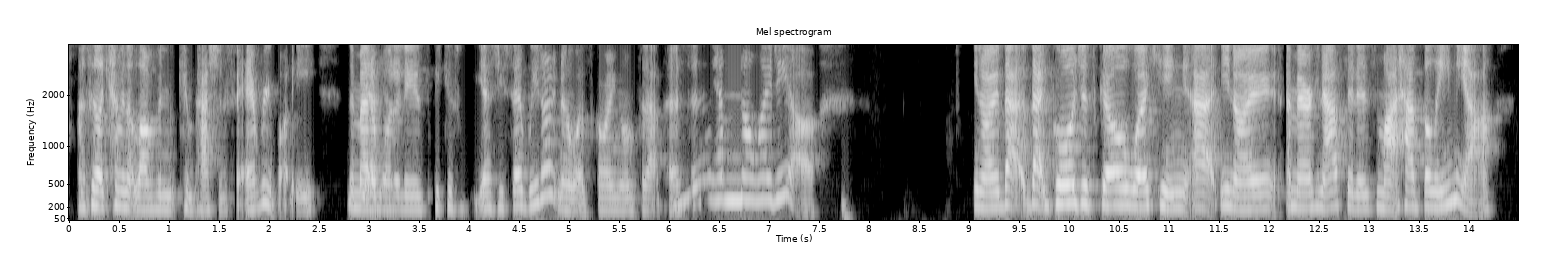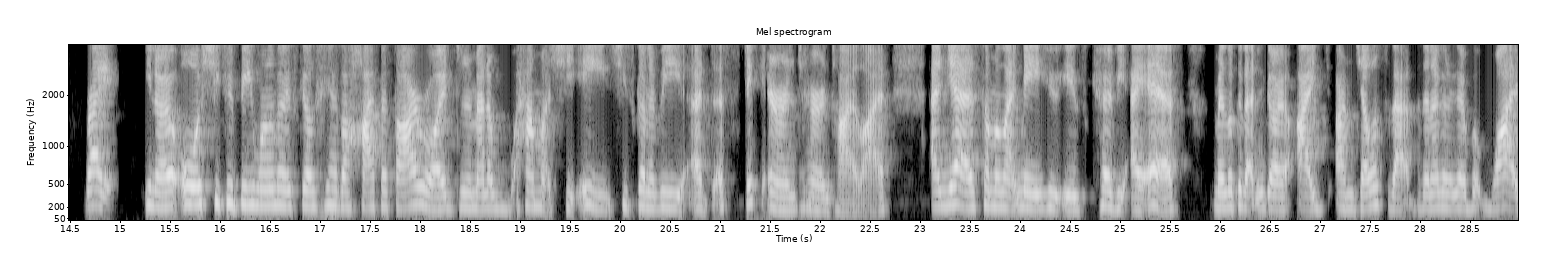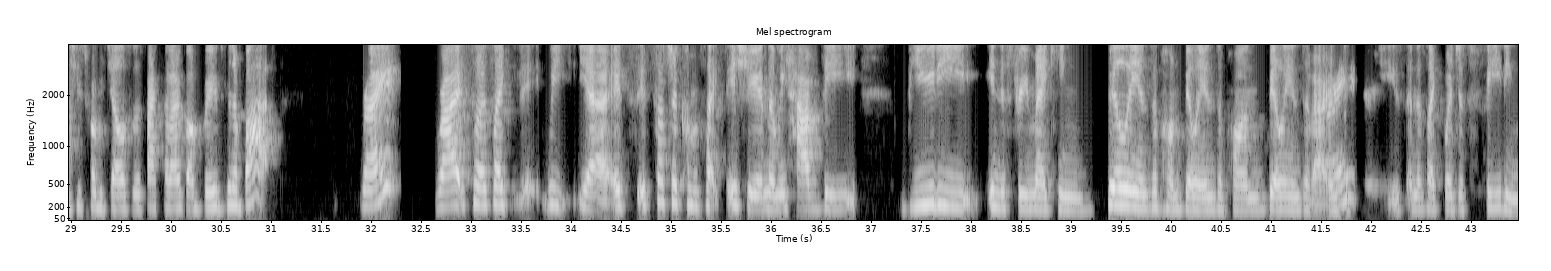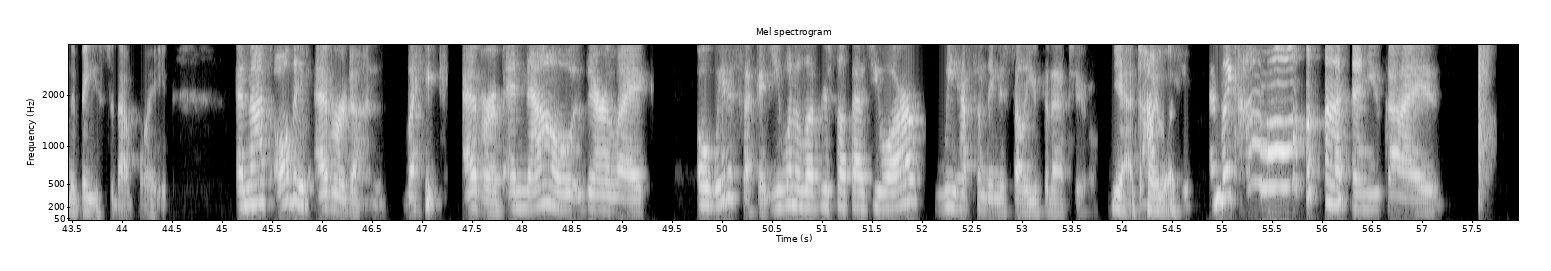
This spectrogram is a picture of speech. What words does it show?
i feel like having that love and compassion for everybody no matter yeah. what it is because as you said we don't know what's going on for that mm-hmm. person mm-hmm. we have no idea you know that that gorgeous girl working at you know american outfitters might have bulimia right you know or she could be one of those girls who has a hyperthyroid no matter how much she eats she's going to be a, a stick errand her mm-hmm. entire life and yeah someone like me who is curvy af may look at that and go i i'm jealous of that but then i got to go but why she's probably jealous of the fact that i've got boobs and a butt right right? So it's like eh, we yeah it's it's such a complex issue and then we have the beauty industry making billions upon billions upon billions of our right? insecurities and it's like we're just feeding the beast at that point. And that's all they've ever done like ever. And now they're like oh wait a second you want to love yourself as you are? We have something to sell you for that too. Yeah totally. And like come on and you guys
